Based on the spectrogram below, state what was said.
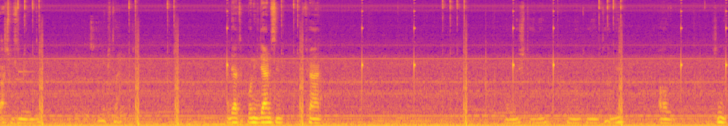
Açmasın benim de. İki tane. Hadi artık bunu gider misin? Lütfen. 15 tane. 16 tane. Al. Şimdi.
